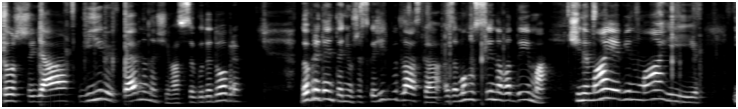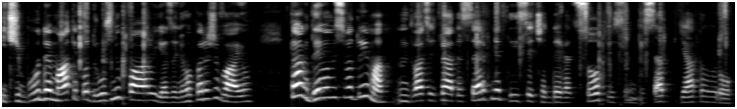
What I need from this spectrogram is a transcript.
Тож я вірю і впевнена, що у вас все буде добре. Добрий день, Танюша. Скажіть, будь ласка, за мого сина Вадима, чи немає він магії? І чи буде мати подружню пару? Я за нього переживаю. Так, дивимось Вадима. 25 серпня 1985 року.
